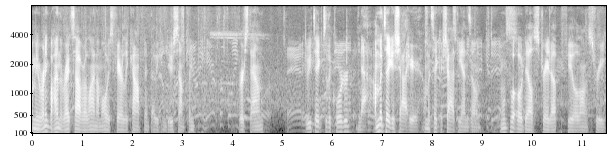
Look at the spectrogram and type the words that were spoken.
I mean, running behind the right side of our line, I'm always fairly confident that we can do something. First down. Do we take to the quarter? Nah, I'm going to take a shot here. I'm going to take a shot at the end zone. I'm going to put Odell straight up field on the streak.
